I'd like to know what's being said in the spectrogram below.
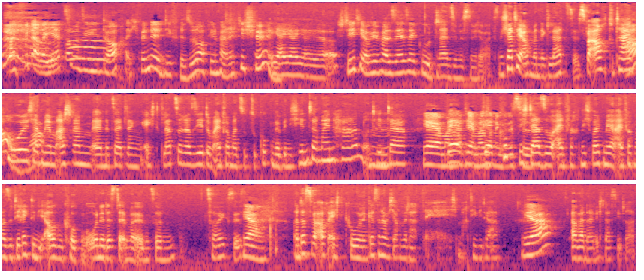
Ich finde aber jetzt, wo sie doch, ich finde die Frisur auf jeden Fall richtig schön. Ja, ja, ja, ja. Steht hier auf jeden Fall sehr, sehr gut. Nein, sie müssen wieder wachsen. Ich hatte ja auch mal eine Glatze. Es war auch total oh, cool. Ich habe mir im Ashram äh, eine Zeit lang echt Glatze rasiert, um einfach mal so zu gucken, wer bin ich hinter meinen Haaren und mhm. hinter. Ja, ja, man wer, hat ja immer wer so eine guckt gewisse... sich da so einfach nicht. Ich wollte mir einfach mal so direkt in die Augen gucken, ohne dass da immer irgend so ein Zeugs ist. Ja. Und das war auch echt cool. Und gestern habe ich auch gedacht, ey, ich mache die wieder ab. Ja? Aber nein, ich lasse sie dran.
